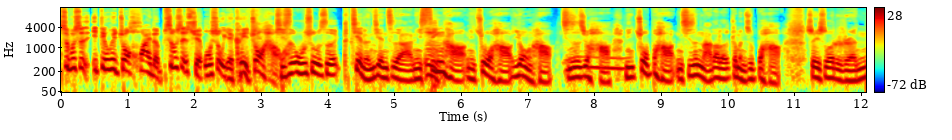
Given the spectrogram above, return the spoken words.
是不是一定会做坏的？是不是学无术也可以做好啊？其实巫术是见仁见智啊，你心好，你做好用好，其实就好；你做不好，你其实拿到的根本就不好。所以说，人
